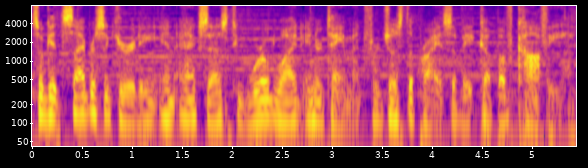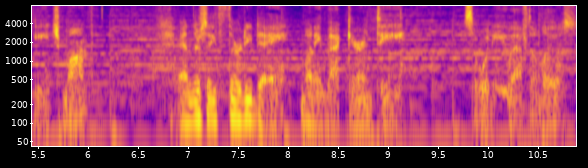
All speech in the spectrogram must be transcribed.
So get cybersecurity and access to worldwide entertainment for just the price of a cup of coffee each month. And there's a 30 day money back guarantee. So what do you have to lose?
